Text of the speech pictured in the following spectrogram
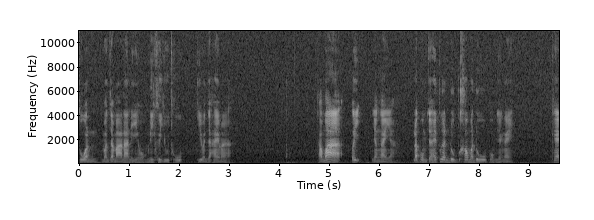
ส่วนมันจะมาหน้านี้ครับผมนี่คือ YouTube ที่มันจะให้มา ถามว่า เอ้ยยังไงอะแล้วผมจะให้เพื่อนดูเข้ามาดูผมยังไง แค่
